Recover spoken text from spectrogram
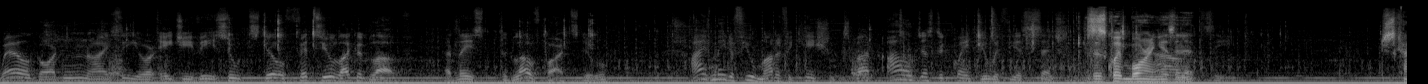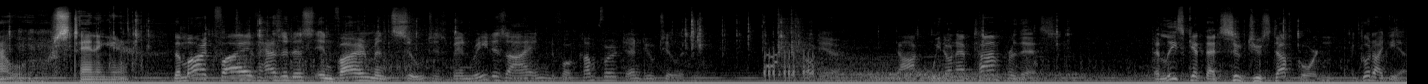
Well, Gordon, I see your HEV suit still fits you like a glove. At least the glove parts do. I've made a few modifications, but I'll just acquaint you with the essentials. This is quite boring, Now, isn't it? Let's see. Just kind of standing here. The Mark V hazardous environment suit has been redesigned for comfort and utility. Oh dear. Doc, we don't have time for this. At least get that suit juiced up, Gordon. Good idea.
